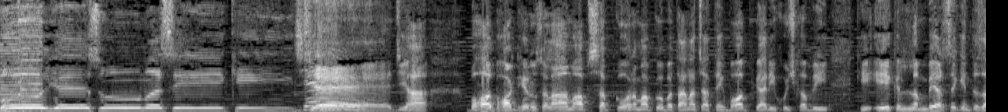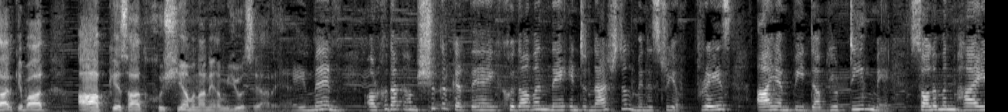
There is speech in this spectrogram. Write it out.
यीशु मसीह की जय जी हाँ बहुत बहुत ढेरों सलाम आप सबको और हम आपको बताना चाहते हैं बहुत प्यारी खुशखबरी कि एक लंबे अरसे के इंतज़ार के बाद आपके साथ खुशियाँ मनाने हम यूएसए आ रहे हैं Amen. और खुदा का हम शुक्र करते हैं कि खुदावंद ने international ministry of praise IMPW team में सोलोमन भाई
